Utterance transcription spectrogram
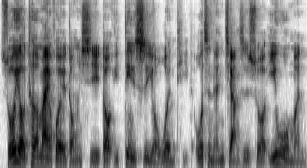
所有特卖会的东西都一定是有问题的。我只能讲是说，以我们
